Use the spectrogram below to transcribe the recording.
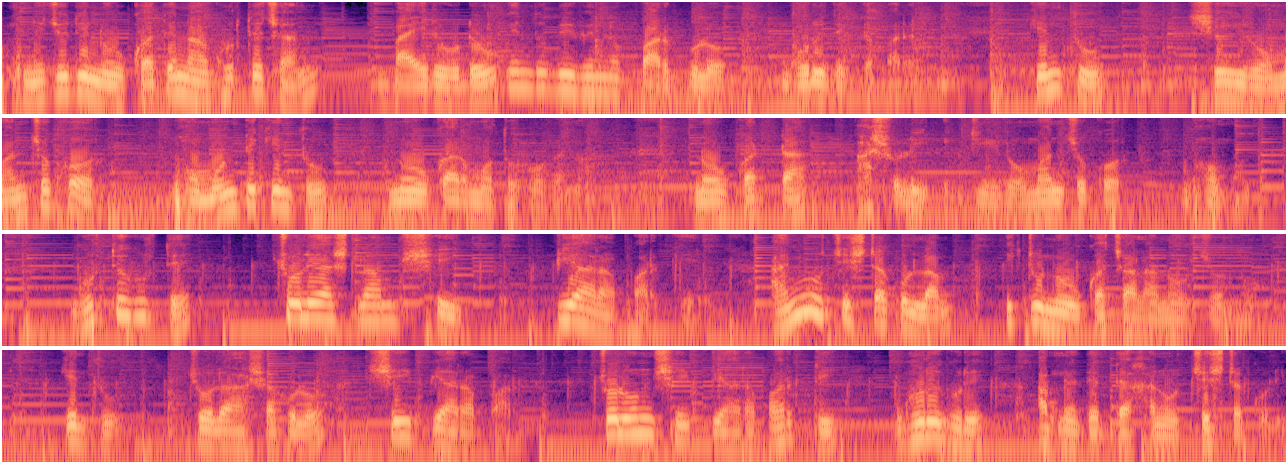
আপনি যদি নৌকাতে না ঘুরতে চান, বাই রোডেও কিন্তু বিভিন্ন পার্কগুলো ঘুরে দেখতে পারেন। কিন্তু সেই রোমাঞ্চকর ভ্রমণটি কিন্তু নৌকার মতো হবে না। নৌকারটা আসলেই একটি রোমাঞ্চকর ভ্রমণ। ঘুরতে ঘুরতে চলে আসলাম সেই পিয়ারা পার্কে। আমিও চেষ্টা করলাম একটু নৌকা চালানোর জন্য। কিন্তু চলে আসা হলো সেই পেয়ারা পার্ক। চলুন সেই পেয়ারা পার্কটি ঘুরে ঘুরে আপনাদের দেখানোর চেষ্টা করি।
